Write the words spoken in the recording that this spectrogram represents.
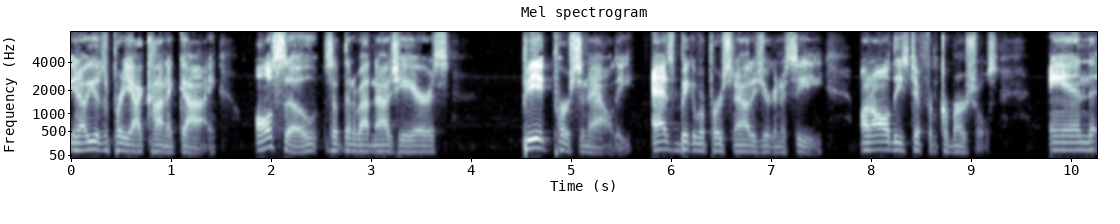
you know he was a pretty iconic guy. Also, something about Najee Harris, big personality, as big of a personality as you're going to see on all these different commercials and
